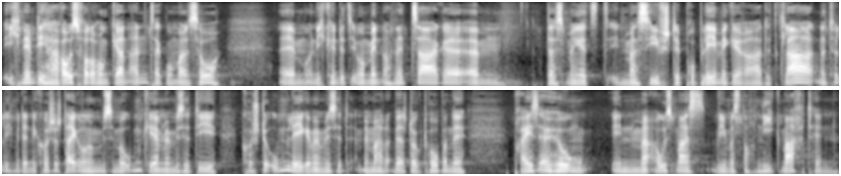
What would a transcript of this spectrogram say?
ich nehme die Herausforderung gern an, sagen wir mal so. Ähm, und ich könnte jetzt im Moment noch nicht sagen, ähm, dass man jetzt in massivste Probleme geratet. Klar, natürlich mit den Kostensteigerungen müssen wir umgehen. Wir müssen die Kosten umlegen. Wir, müssen, wir machen ab 1. Oktober eine Preiserhöhung in einem Ausmaß, wie wir es noch nie gemacht haben.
